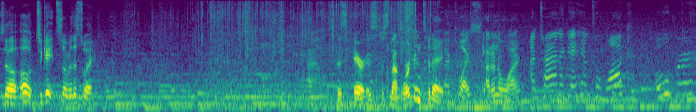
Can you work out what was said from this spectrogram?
So, oh, to gates over this way. This hair is just not working today. Back twice. I don't know why. I'm trying to get him to walk over.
